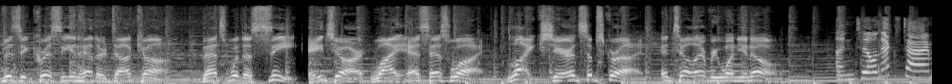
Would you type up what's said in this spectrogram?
Visit ChryssyandHeather.com. That's with a C H R Y S S Y. Like, share, and subscribe, and tell everyone you know. Until next time.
